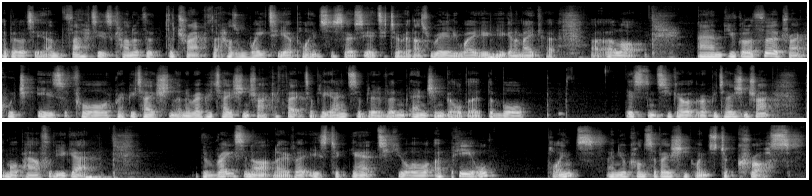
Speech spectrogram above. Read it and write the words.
ability, and that is kind of the, the track that has weightier points associated to it. That's really where you, are going to make a, a lot. And you've got a third track, which is for reputation, and a reputation track effectively acts a bit of an engine builder. The more distance you go at the reputation track, the more powerful you get the race in Ark Nova is to get your appeal points and your conservation points to cross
